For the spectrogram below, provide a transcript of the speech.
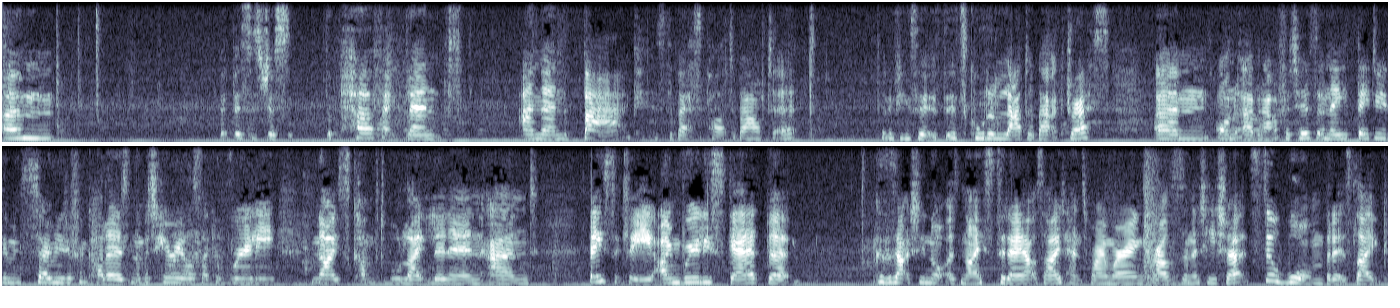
Um but this is just the perfect length. And then the back is the best part about it don't know if you can see it. It's called a ladder back dress um, on Urban Outfitters and they, they do them in so many different colours and the material is like a really nice comfortable light linen and basically I'm really scared that because it's actually not as nice today outside hence why I'm wearing trousers and a t-shirt. It's still warm but it's like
